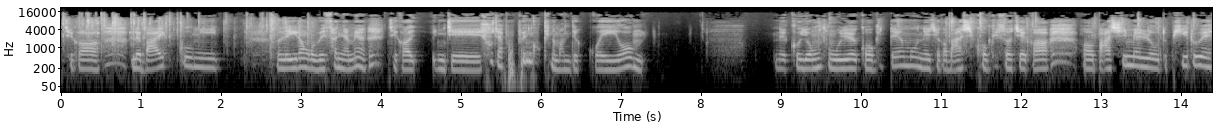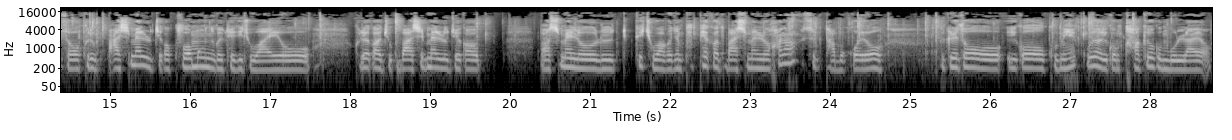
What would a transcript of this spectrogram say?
제가 원래 마이꿈이, 원래 이런 걸 왜 샀냐면, 제가 이제 수제 포핑 쿠키를 만들 거예요. 네, 그 영상 올릴 거기 때문에 제가 마시 거기서 제가 어, 마시멜로우도 필요해서 그리고 마시멜로 제가 구워 먹는 걸 되게 좋아해요. 그래가지고 마시멜로 제가 마시멜로를 꽤 좋아하거든요. 뷔페 가서 마시멜로 하나씩 다 먹어요. 그래서 이거 구매했고요. 이건 가격은 몰라요.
